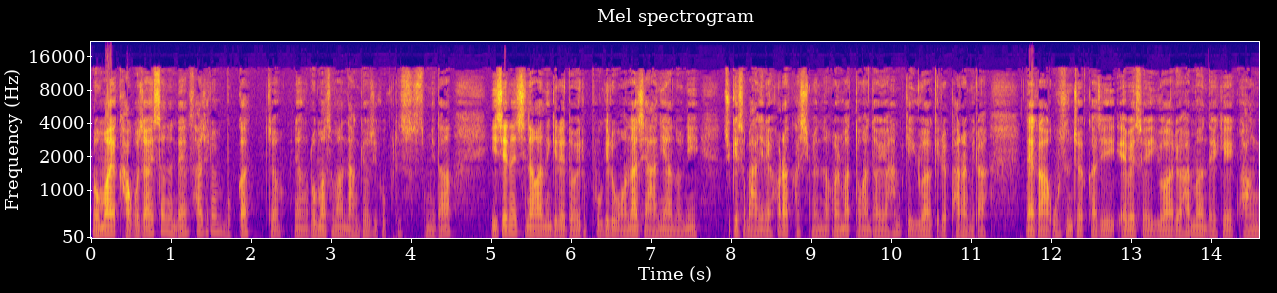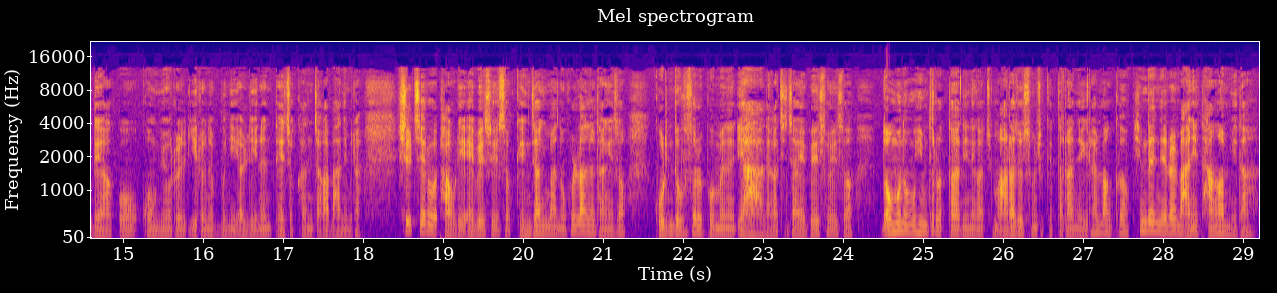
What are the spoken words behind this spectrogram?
로마에 가고자 했었는데 사실은 못 갔죠. 그냥 로마서만 남겨지고 그랬었습니다. 이제는 지나가는 길에 너희를 보기를 원하지 아니하노니 주께서 만일에 허락하시면 얼마 동안 너희와 함께 유하기를 바람이라. 내가 오순절까지 에베소에 유하려 하면 내게 광대하고 공효를 이루는 문이 열리는 대적한 자가 많음이라. 실제로 바울이 에베소에서 굉장히 많은 혼란을 당해서 고린도 후서를 보면은 야 내가 진짜 에베소에서 너무너무 힘들었다. 니네가 좀 알아줬으면 좋겠다라는 얘기를 할 만큼 힘든 일을 많이 당합니다.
